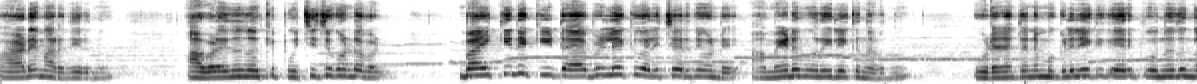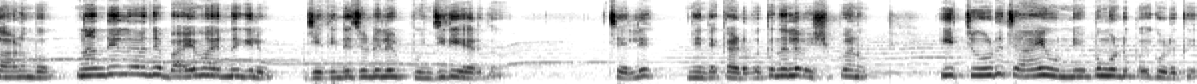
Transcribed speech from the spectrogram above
പാടെ മറിഞ്ഞിരുന്നു. അവളെ നിന്ന് നോക്കി പുച്ഛിച്ചുകൊണ്ടവൾ ബൈക്കിന്റെ കീ ടേബിളിലേക്ക് വലിച്ചെറിഞ്ഞുകൊണ്ട് അമ്മയുടെ മുറിയിലേക്ക് നടന്നു. ഉടനെ തന്നെ മുകളിലേക്ക് കയറി പോകുന്നതും കാണുമ്പോൾ നന്ദിയിൽ നിറഞ്ഞ ഭയമായിരുന്നെങ്കിലും ജിതിന്റെ ചുണ്ടിൽ പുഞ്ചിരിയായിരുന്നു. ചെല്ല് നിന്റെ കടുവക്ക് നല്ല വിശപ്പാണ് ഈ ചൂട് ചായ ഉണ്ണിയപ്പം കൊണ്ടുപോയി കൊടുക്ക്.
